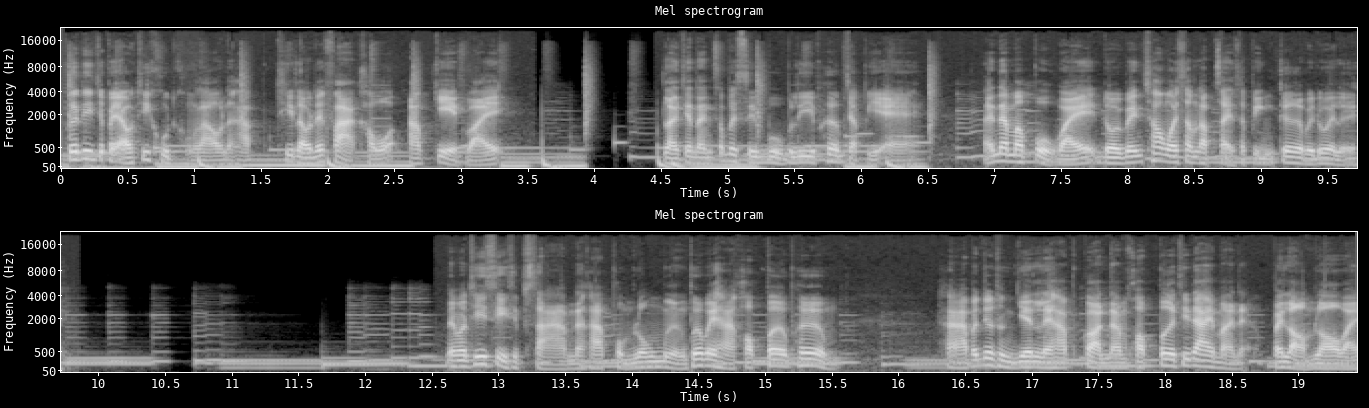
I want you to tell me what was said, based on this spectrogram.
เพื่อที่จะไปเอาที่ขุดของเรานะครับ ที่เราได้ฝากเขาอัปเกรดไว้ หลังจากนั้นก็ไปซื้อบลูเบอรี่เพิ่มจากพีแอร์และนำมาปลูกไว้โดยเว้นช่องไว้สำหรับใส่สปริงเกอร์ไปด้วยเลย ในวันที่ 43 นะครับผมลงเหมืองเพื่อไปหาคอปเปอร์เพิ่ม หาไปจนถึงเย็นเลยครับก่อนนำคอปเปอร์ที่ได้มาเนี่ยไปหลอมรอไว้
